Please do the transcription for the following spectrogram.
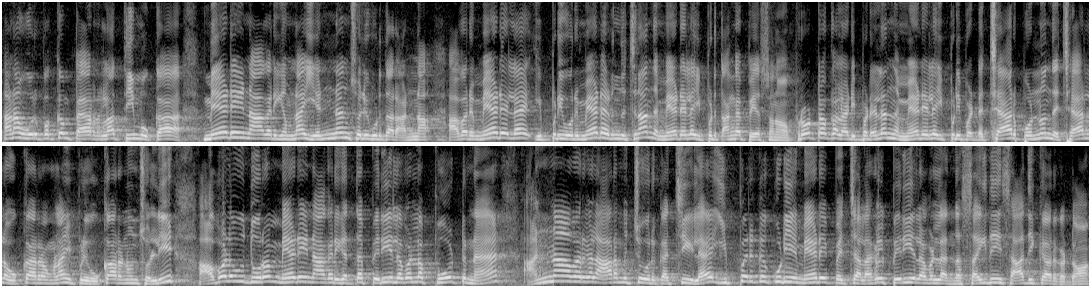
ஆனால் ஒரு பக்கம் பேரலாக திமுக. மேடை நாகரிகம்னா என்னன்னு சொல்லி கொடுத்தாரு அண்ணா. அவர் மேடையில் இப்படி ஒரு மேடை இருந்துச்சுன்னா அந்த மேடையில் இப்படி தாங்க பேசணும். புரோட்டோக்கால் அடிப்படையில் அந்த மேடையில் இப்படிப்பட்ட சேர் பொண்ணும் இந்த சேரில் உட்காரவங்களாம் இப்படி உட்காரணும்னு சொல்லி அவ்வளவு தூரம் மேடை நாகரிகத்தை பெரிய லெவலில் போட்டுன அண்ணா அவர்கள் ஆரம்பித்த ஒரு கட்சியில் இப்போ இருக்கக்கூடிய மேடை பேச்சாளர்கள் பெரிய லெவலில் அந்த சைதை சாதிக்கா இருக்கட்டும்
